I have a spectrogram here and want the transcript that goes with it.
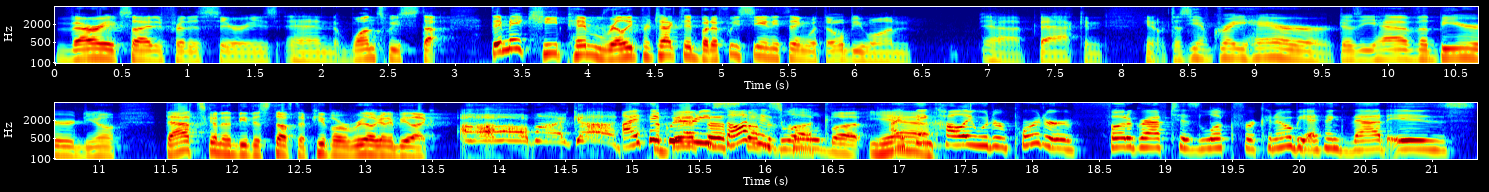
very excited for this series, and once we stop, they may keep him really protected. But if we see anything with Obi Wan uh, back and you know does he have gray hair does he have a beard you know that's going to be the stuff that people are really going to be like oh my god I think the we already saw his is cool, look. but Yeah. I think Hollywood Reporter photographed his look for Kenobi. I think that is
